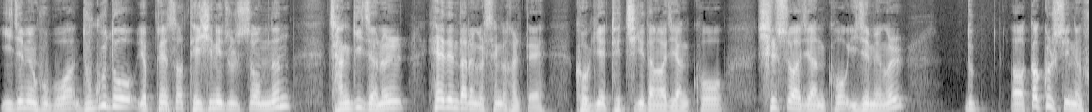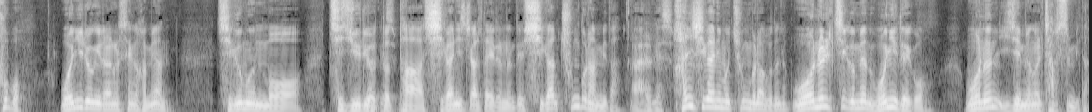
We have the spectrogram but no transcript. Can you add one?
이재명 후보와 누구도 옆에서 대신해 줄 수 없는 장기전을 해야 된다는 걸 생각할 때 거기에 되치기 당하지 않고 실수하지 않고 이재명을 어, 꺾을 수 있는 후보 원희룡이라는 걸 생각하면 지금은 뭐 지지율이 알겠습니다. 어떻다 시간이 짧다 이러는데 시간 충분합니다. 아, 알겠습니다. 한 시간이면 충분하거든요. 원을 찍으면 원이 되고 원은 이재명을 잡습니다.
